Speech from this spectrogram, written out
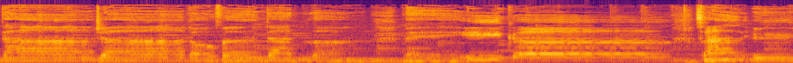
大家都分担了每一个参与，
